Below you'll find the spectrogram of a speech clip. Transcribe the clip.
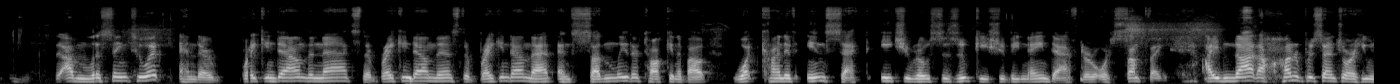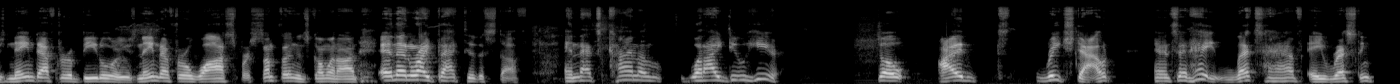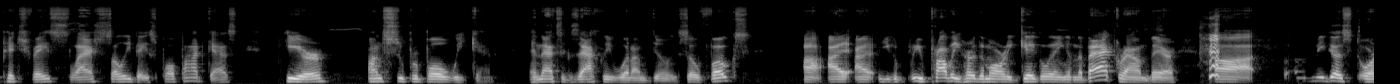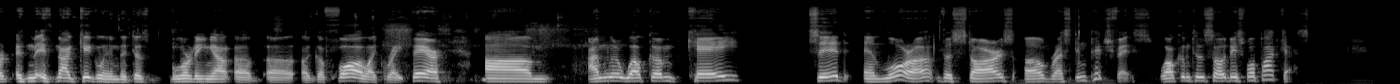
I'm listening to it and they're breaking down the Nats, they're breaking down this, they're breaking down that, and suddenly they're talking about what kind of insect Ichiro Suzuki should be named after or something. I'm not 100% sure he was named after a beetle or he was named after a wasp or something is going on, and then right back to the stuff. And that's kind of what I do here. So I reached out and said, hey, let's have a resting pitch face slash Sully baseball podcast here on Super Bowl weekend, and that's exactly what I'm doing. So, folks, uh, I, I you you probably heard them already giggling in the background there. Uh, me just, or if not giggling, they're just blurting out a, a, a guffaw like right there. Um, I'm going to welcome Kay, Sid, and Laura, the stars of Resting Pitch Face. Welcome to the Sully Baseball Podcast.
